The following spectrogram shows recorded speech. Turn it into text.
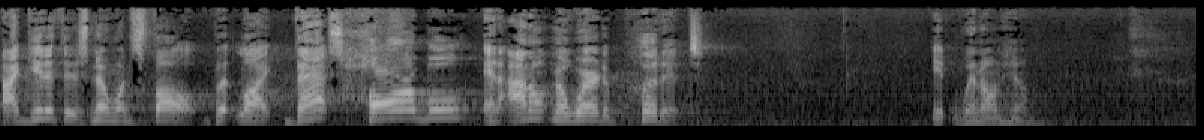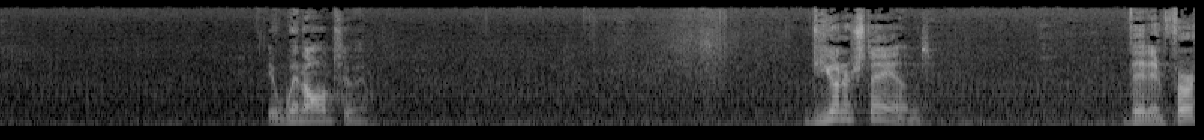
I get it that it's no one's fault, but like, that's horrible and I don't know where to put it. It went on him. It went on to him. Do you understand that in 1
